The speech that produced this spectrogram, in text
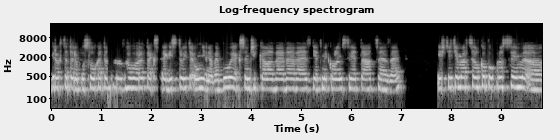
kdo chcete doposlouchat tento rozhovor, tak se registrujte u mě na webu, jak jsem říkala, www.sdětmikolem.světa.cz. Ještě tě, Marcelko, poprosím, eh,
